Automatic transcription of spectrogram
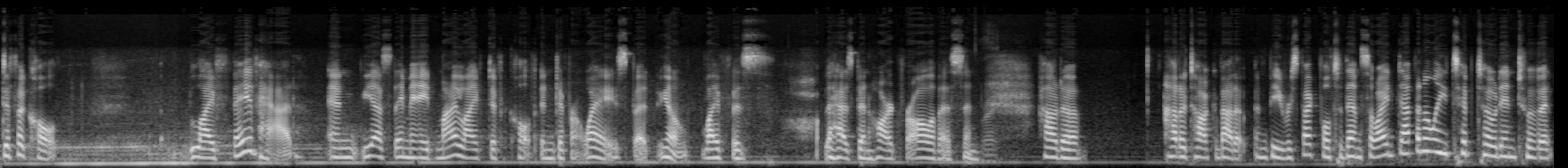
difficult life they've had. And yes, they made my life difficult in different ways, but you know, life is has been hard for all of us, and Right. how to how to talk about it and be respectful to them. So I definitely tiptoed into it.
